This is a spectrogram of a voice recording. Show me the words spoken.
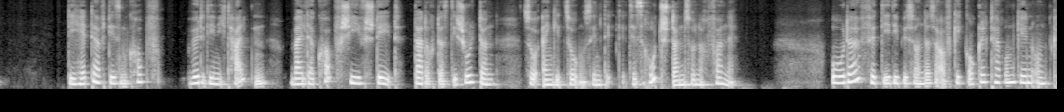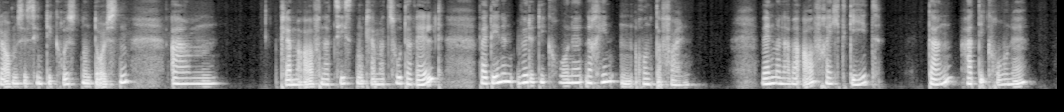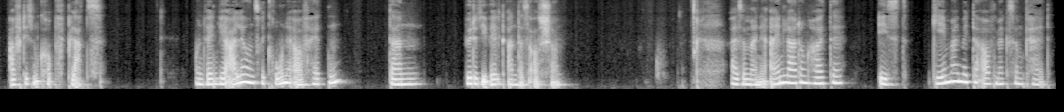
die hätte auf diesem Kopf, würde die nicht halten, weil der Kopf schief steht, dadurch, dass die Schultern so eingezogen sind. Das rutscht dann so nach vorne. Oder für die, die besonders aufgegockelt herumgehen und glauben, sie sind die größten und tollsten, ähm, Klammer auf, Narzissten, Klammer zu, der Welt, bei denen würde die Krone nach hinten runterfallen. Wenn man aber aufrecht geht, dann hat die Krone auf diesem Kopf Platz. Und wenn wir alle unsere Krone auf hätten, dann würde die Welt anders ausschauen. Also meine Einladung heute ist, geh mal mit der Aufmerksamkeit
